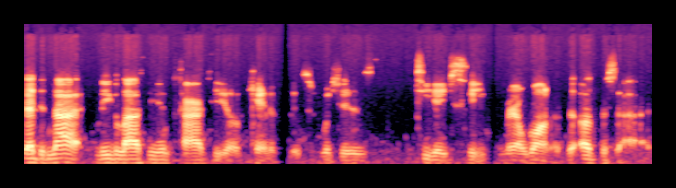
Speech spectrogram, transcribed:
That did not legalize the entirety of cannabis, which is THC, marijuana, the other side.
